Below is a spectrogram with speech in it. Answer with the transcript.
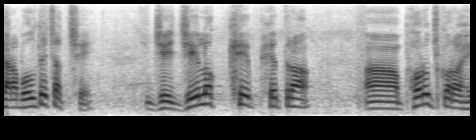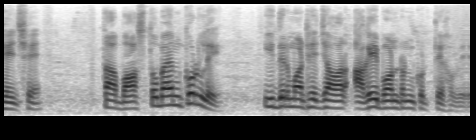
যারা বলতে চাচ্ছে যে যে লক্ষ্যে ফেতরা ফরজ করা হয়েছে, তা বাস্তবায়ন করলে ঈদের মাঠে যাওয়ার আগেই বন্টন করতে হবে।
